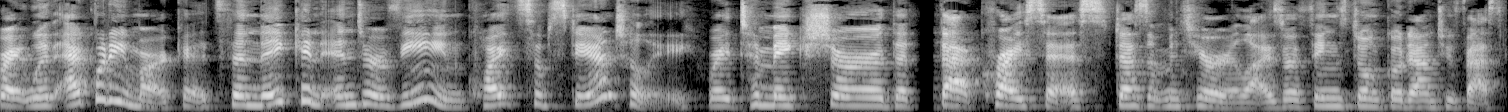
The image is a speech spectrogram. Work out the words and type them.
right, with equity markets, then they can intervene quite substantially, right, to make sure that that crisis doesn't materialize or things don't go down too fast.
